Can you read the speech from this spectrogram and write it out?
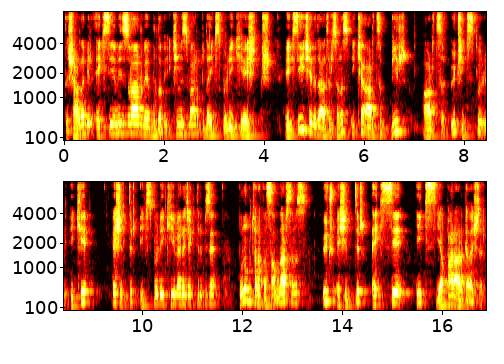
Dışarıda bir eksiğimiz var ve burada bir 2'miz var. Bu da x bölü 2'ye eşitmiş. Eksiği içeri dağıtırsanız 2 artı 1 artı 3x bölü 2 eşittir. x bölü 2'yi verecektir bize. Bunu bu tarafa sallarsanız 3 eşittir. Eksi x yapar arkadaşlarım.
